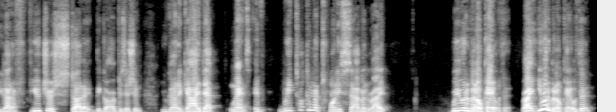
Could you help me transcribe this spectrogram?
you got a future stud at the guard position. You got a guy that Lance. If we took him at 27, right, we would have been okay with it, right? You would have been okay with it.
